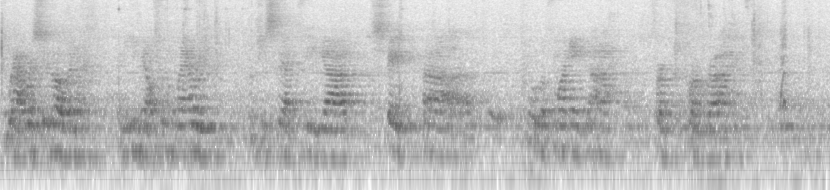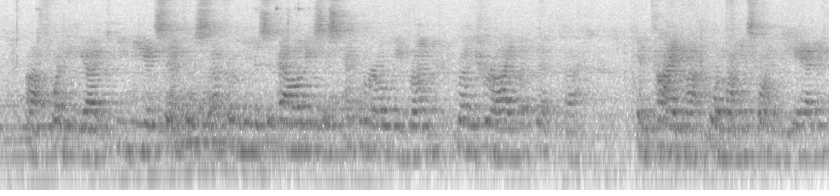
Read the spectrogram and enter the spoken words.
two hours ago in an email from Larry, which is that the uh, state uh, pool of money uh, for, for, uh, for the uh, EV incentives uh, for municipalities has temporarily run, run dry, but that uh, in time, uh, more money is going to be added,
